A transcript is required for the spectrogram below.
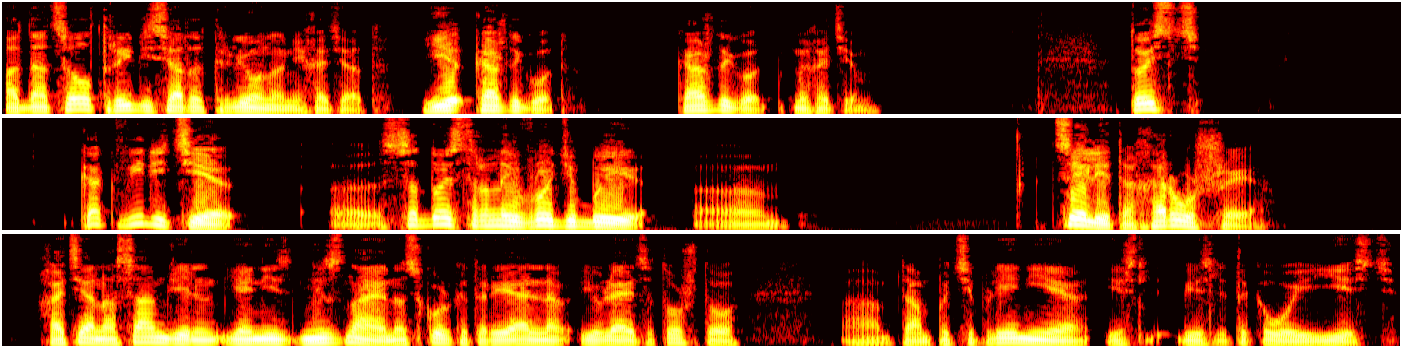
1,3 триллиона они хотят. Е- каждый год. Каждый год мы хотим. То есть, как видите, э, с одной стороны, вроде бы э, цели-то хорошие, хотя на самом деле я не, не знаю, насколько это реально является то, что э, там потепление, если, если таковое и есть,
